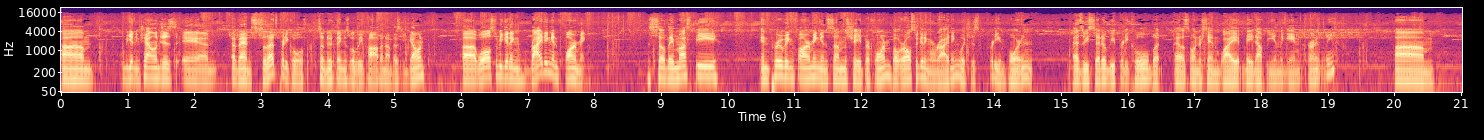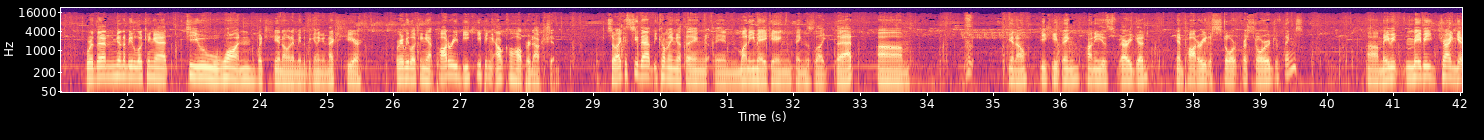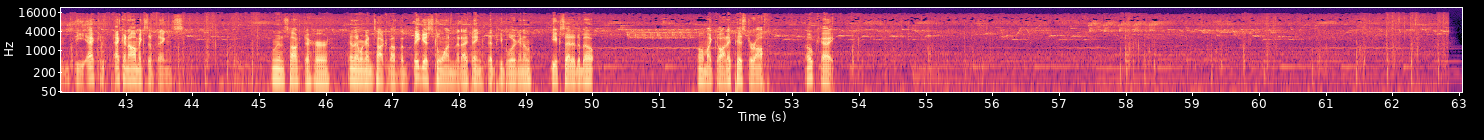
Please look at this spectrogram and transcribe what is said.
Um, we'll be getting challenges and events, so that's pretty cool. So new things will be popping up as you going. Uh, we'll also be getting riding and farming. So they must be improving farming in some shape or form, but we're also getting riding, which is pretty important. As we said, it would be pretty cool, but I also understand why it may not be in the game currently. Um, we're then going to be looking at Q1, which, you know what I mean, the beginning of next year. We're going to be looking at pottery, beekeeping, alcohol production. So I could see that becoming a thing in money making, things like that. Um, you know, beekeeping, honey is very good, and pottery to store for storage of things. Uh, maybe maybe try and get the econ economics of things. We're gonna talk to her, and then we're gonna talk about the biggest one that I think that people are gonna be excited about. Oh my god, I pissed her off. Okay.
